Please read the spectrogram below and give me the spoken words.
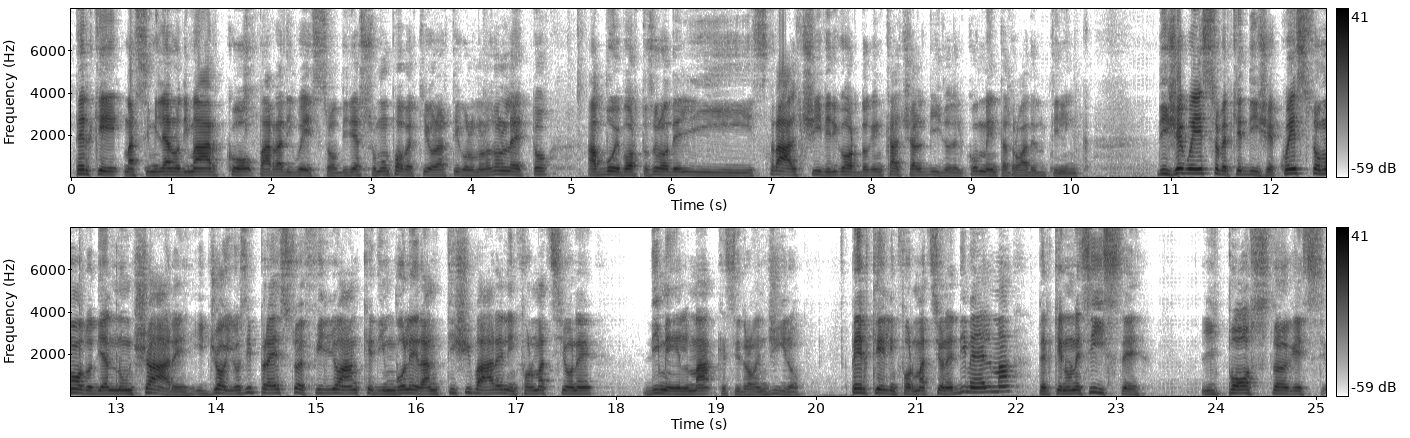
Perché Massimiliano Di Marco parla di questo? Vi riassumo un po' perché io l'articolo me lo sono letto. A voi porto solo degli stralci. Vi ricordo che in calcio al video del commento trovate tutti i link. Dice questo perché dice questo modo di annunciare i giochi così presto è figlio anche di voler anticipare l'informazione di melma che si trova in giro. Perché l'informazione è di melma? Perché non esiste il post che si,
